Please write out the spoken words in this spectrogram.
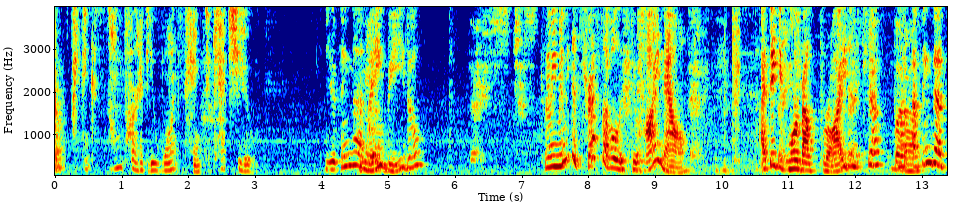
I think some part of you wants Hank to catch you. You think that? Maybe though. That is just. Because I mean, maybe the stress level is too high now. I think it's more about pride and stuff. But, But uh, I think that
